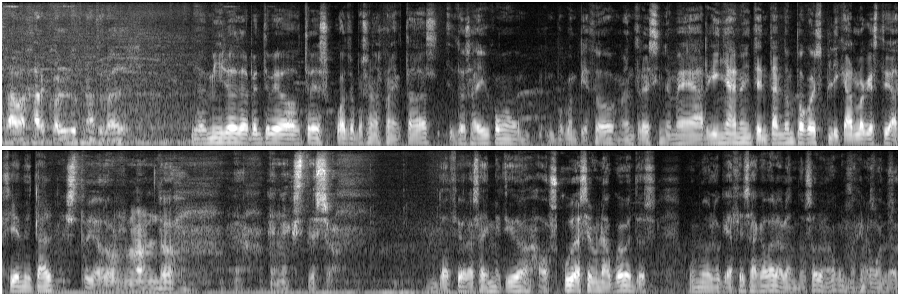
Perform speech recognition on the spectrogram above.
trabajar con luz natural. Yo miro, de repente veo tres o cuatro personas conectadas y entonces ahí como un poco empiezo, me entra el síndrome arguiñano intentando un poco explicar lo que estoy haciendo y tal. Estoy adornando en exceso. 12 horas ahí metido a oscuras en una cueva, entonces uno lo que hace es acabar hablando solo, ¿no? Imagino cuando,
